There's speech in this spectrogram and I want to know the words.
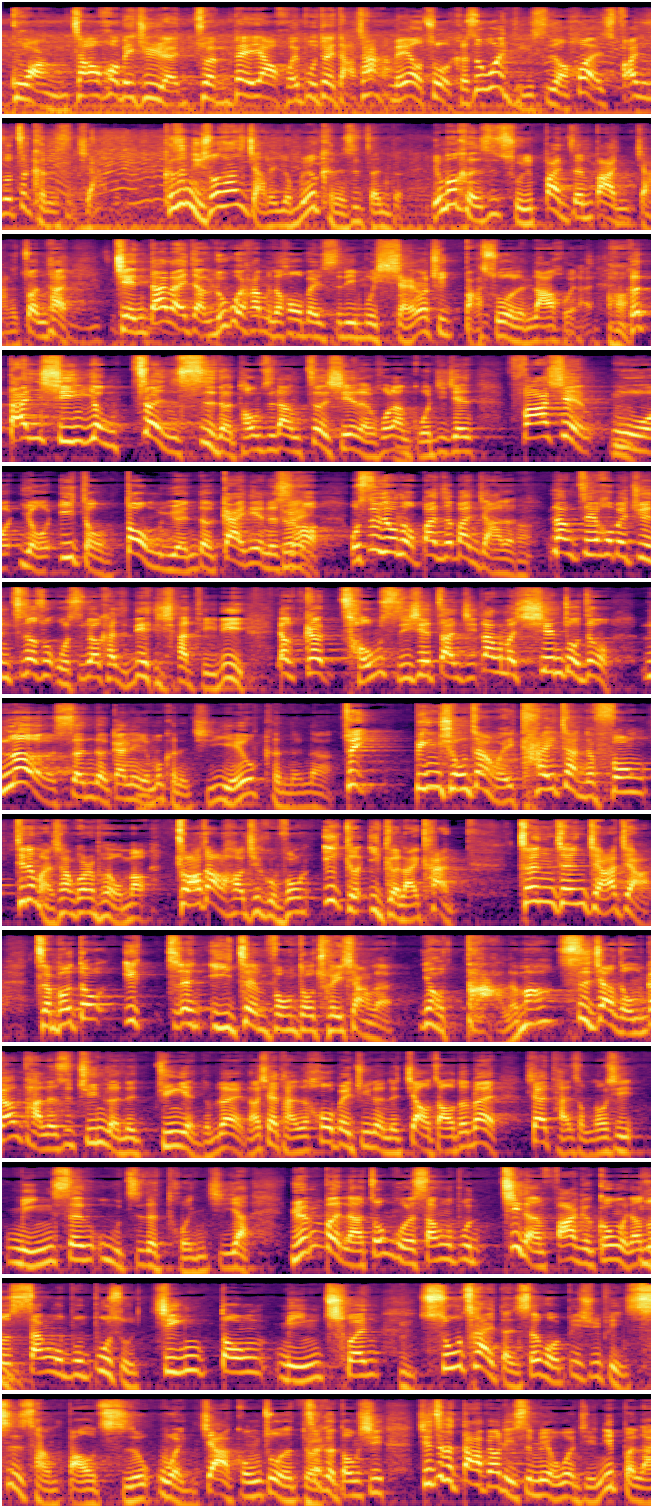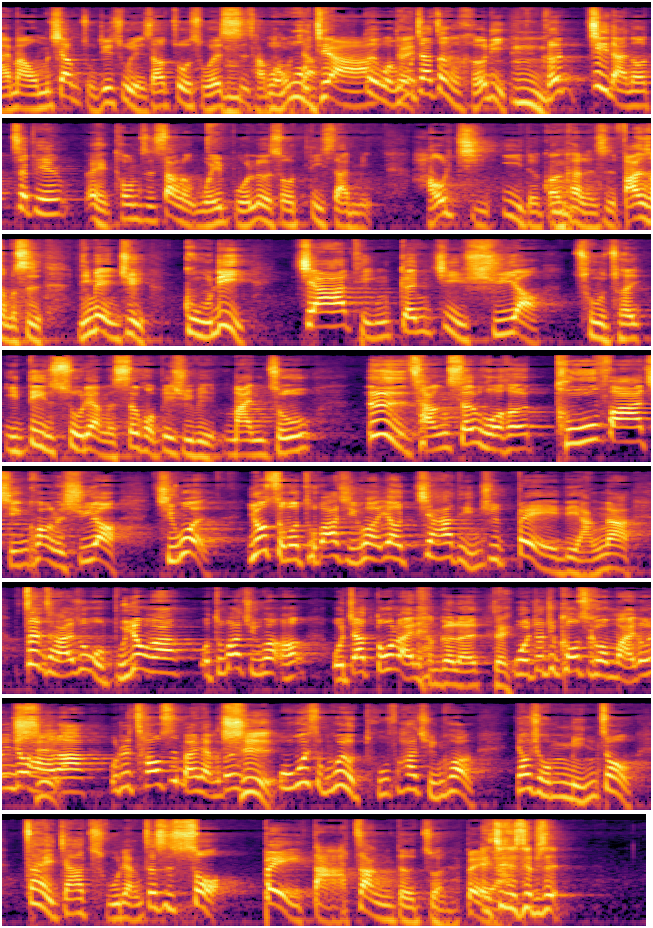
广招后备军人，准备要回部队打仗啊？没有错。可是问题是哦，后来发现说这可能是假的。可是你说它是假的，有没有可能是真的？有没有可能是处于半真半假的状态？简单来讲，如果他们的后备司令部想要去把所有人拉回来，和担心用正式的通知让这些人或让国际间发现我有一种动员的概念的时候，我是不是用那种半真半假的，让这些后备军人知道说，我是不是要开始练一下体力，要该重拾一些战绩，让他们先做这种热身的概念，有没有可能？其实也有可能啊。所以。兵凶战危，开战的风。今天晚上，观众朋友们抓到了好几股风，一个一个来看，真真假假，怎么都一阵一阵风都吹向了。要打了吗？是这样子，我们刚刚谈的是军人的军演，对不对？然后现在谈的是后备军人的教招，对不对？现在谈什么东西？民生物资的囤积啊！原本啊，中国的商务部竟然发个公文，叫做“商务部部署今冬明春蔬菜等生活必需品市场保持稳价工作的这个东西”。其实这个大标题是没有问题。你本来嘛，我们像主计处也是要做所谓市场稳物价，对稳物价，这很合理。嗯。可是既然哦，这篇哎通知上了微博热搜第三名。好几亿的观看人次，发生什么事？里面一句鼓励家庭根据需要储存一定数量的生活必需品，满足日常生活和突发情况的需要。请问有什么突发情况要家庭去备粮啊？正常来说我不用啊，我突发情况啊，我家多来两个人，对，我就去 Costco 买东西就好啦。我去超市买两个东西，是我为什么会有突发情况要求民众在家储粮？这是受。备打仗的准备，哎，这个是不是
